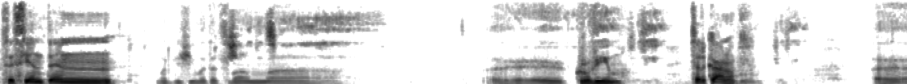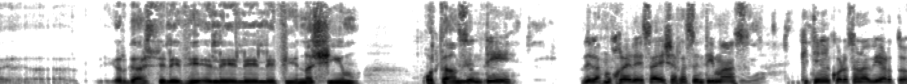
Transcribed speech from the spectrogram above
se sienten cercanos. Sentí de las mujeres, a ellas las sentí más, que tienen el corazón abierto,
